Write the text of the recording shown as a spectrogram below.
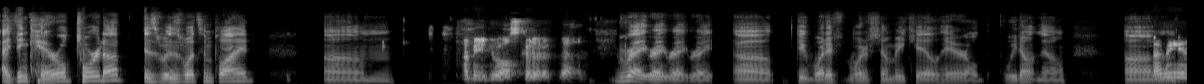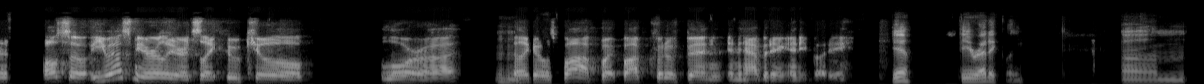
I think Harold tore it up is is what's implied. Um, I mean, who else could it have been? right, right, right, right. Uh, dude, what if what if somebody killed Harold? We don't know. Um, I mean, also, you asked me earlier, it's like who killed Laura? I mhm, like it was Bob, but Bob could have been inhabiting anybody. Yeah, theoretically. Um,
